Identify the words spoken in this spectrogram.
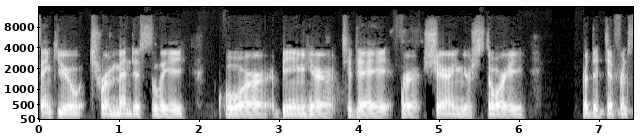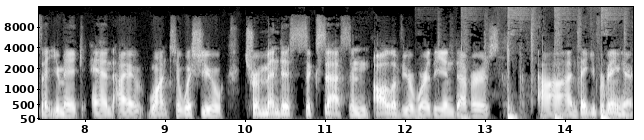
thank you tremendously for being here today for sharing your story for the difference that you make and i want to wish you tremendous success in all of your worthy endeavors uh, and thank you for being here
